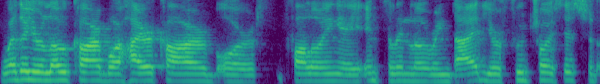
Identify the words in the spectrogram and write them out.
whether you're low carb or higher carb or following a insulin lowering diet your food choices should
